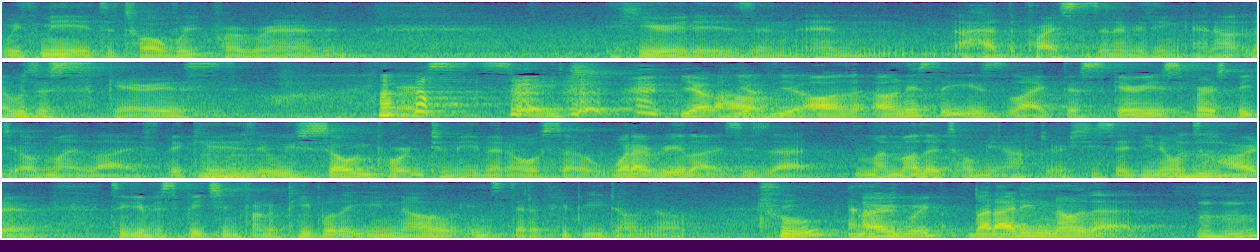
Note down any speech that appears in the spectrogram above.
with me, it's a 12 week program, and here it is, and and I had the prices and everything, and I, that was the scariest first speech. Yep. Um, yep. Yep. Honestly, is like the scariest first speech of my life because Mhm. it was so important to me. But also, what I realized is that my mother told me after. She said, "You know, it's Mhm. harder to give a speech in front of people that you know instead of people you don't know." True. And I, agree. But I didn't know that, Mm-hmm.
